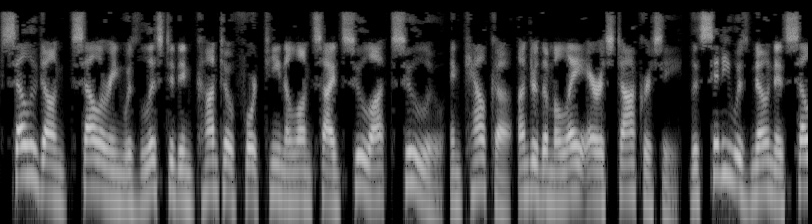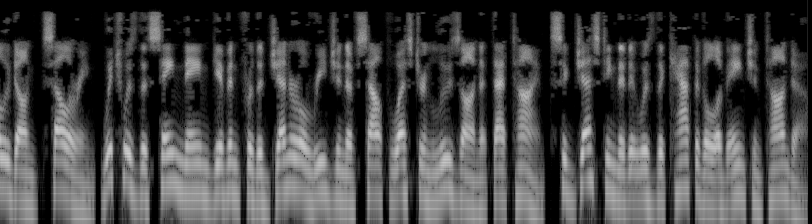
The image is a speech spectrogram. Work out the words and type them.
Seludong, Selaring was listed in Canto 14 alongside Sula, Sulu, and Calca. Under the Malay aristocracy, the city was known as Seludong, Selaring, which was the same name given for the general region of southwestern Luzon at that time, suggesting that it was the capital of ancient Tondo.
